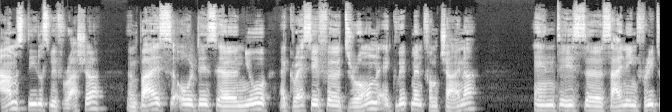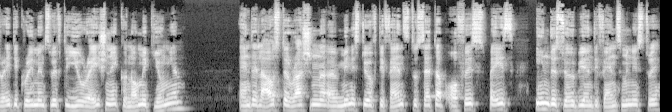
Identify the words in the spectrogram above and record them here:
arms deals with Russia and buys all this uh, new aggressive uh, drone equipment from China and is uh, signing free trade agreements with the Eurasian Economic Union and allows the Russian uh, Ministry of Defense to set up office space in the Serbian Defense Ministry,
